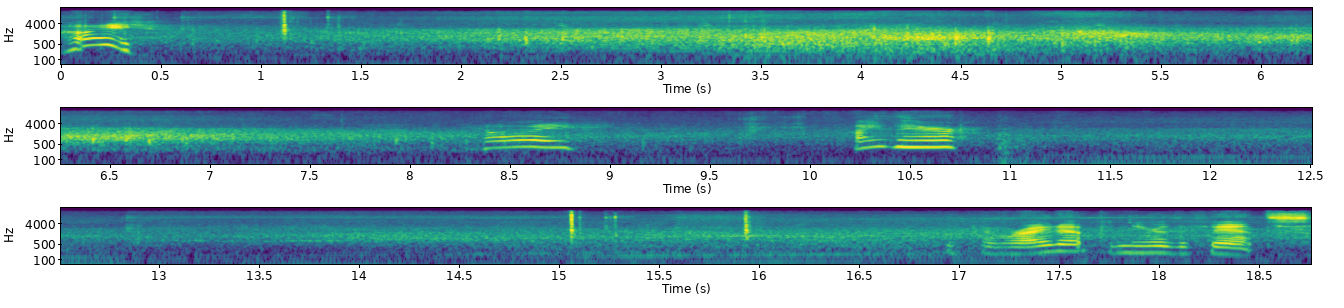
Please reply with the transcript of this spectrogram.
Hi. Hi. Hi there. You come right up near the fence.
